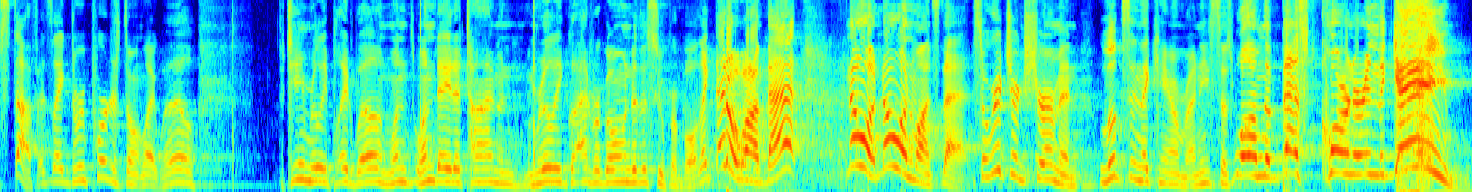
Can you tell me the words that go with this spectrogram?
stuff. It's like the reporters don't like, well, the team really played well and one, one day at a time, and I'm really glad we're going to the Super Bowl. Like, they don't want that. No one, wants that. So Richard Sherman looks in the camera and he says, Well, I'm the best corner in the game.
